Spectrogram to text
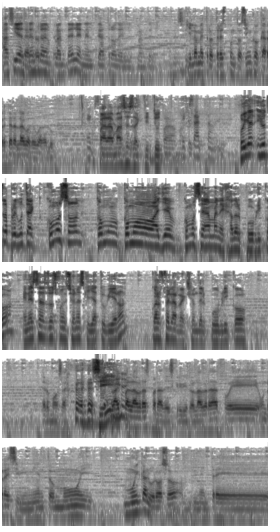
Así es, Dentro dentro del plantel, en el teatro del plantel. Sí. Kilómetro 3.5, carretera Lago de Guadalupe. Para más exactitud. Para más Exactamente. Oigan, y otra pregunta, ¿cómo son, cómo, cómo, cómo se ha manejado el público en estas dos funciones que ya tuvieron? ¿Cuál fue la reacción del público? Hermosa. Sí. no hay palabras para describirlo. La verdad fue un recibimiento muy, muy caluroso. Entre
